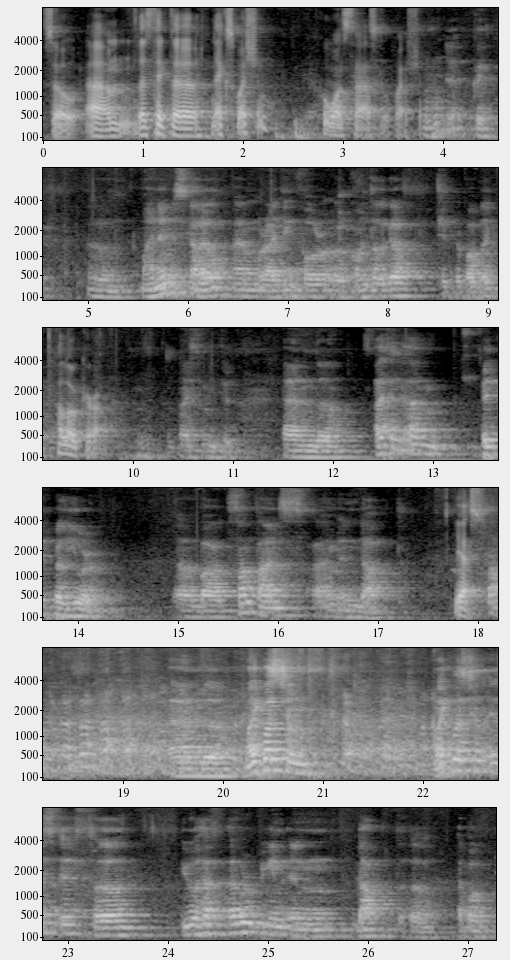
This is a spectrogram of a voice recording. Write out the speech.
So um, let's take the next question. Who wants to ask a question? Mm -hmm. Yeah, okay. Um, my name is Karel. I'm writing for uh, Cointelegraph, Czech Republic. Hello, Karel. Nice to meet you. And uh, I think I'm a big believer, uh, but sometimes I'm in doubt. Yes. and uh, my question, my question is if uh, you have ever been in doubt uh, about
